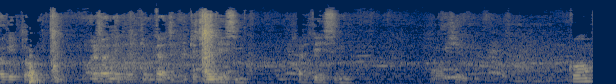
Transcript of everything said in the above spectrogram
여기 또 얼마든지 이렇게 이렇게 잘 되어 있습니다. 잘 되어 있습니다. 있고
